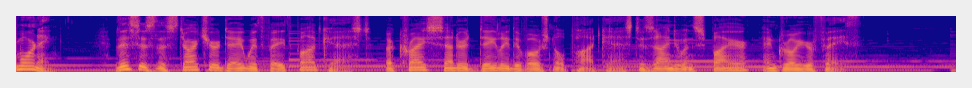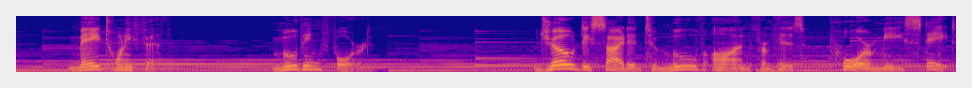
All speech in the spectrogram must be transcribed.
morning. This is the Start Your Day with Faith podcast, a Christ centered daily devotional podcast designed to inspire and grow your faith. May 25th. Moving forward. Joe decided to move on from his poor me state.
